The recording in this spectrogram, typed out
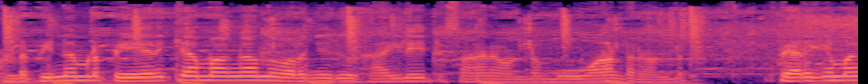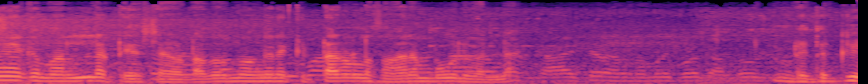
ഉണ്ട്. പിന്നെ നമ്മുടെ പേരയ്ക്ക മാങ്ങ എന്ന് പറഞ്ഞൊരു ഹൈലൈറ്റ് സാധനമുണ്ട്. മൂവാണ്ടനുണ്ട്. പേരയ്ക്ക മാങ്ങയൊക്കെ നല്ല ടേസ്റ്റാണ് കേട്ടോ. അതൊന്നും അങ്ങനെ കിട്ടാനുള്ള സാധനം പോലുമല്ല. ഇതൊക്കെ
